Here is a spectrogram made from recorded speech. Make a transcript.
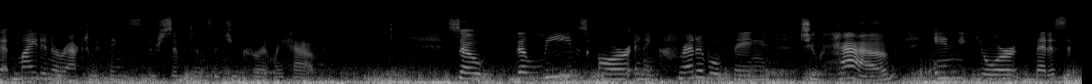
that might interact with things or symptoms that you currently have. So the leaves are an incredible thing to have in your medicine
